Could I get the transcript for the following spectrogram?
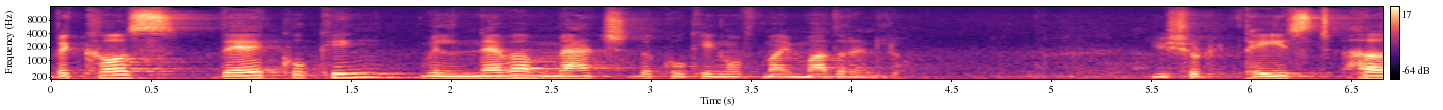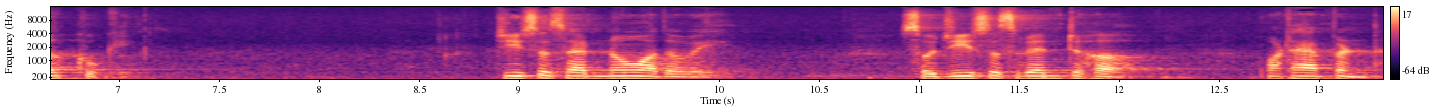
Because their cooking will never match the cooking of my mother in law. You should taste her cooking. Jesus had no other way. So Jesus went to her. What happened?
